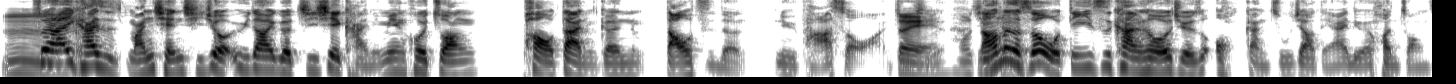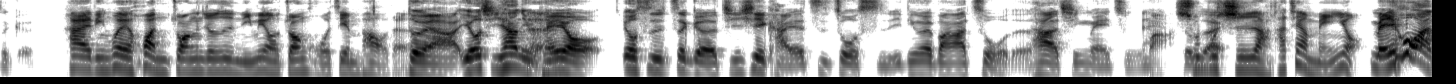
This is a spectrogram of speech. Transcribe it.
嗯，所以他一开始蛮前期就有遇到一个机械铠里面会装炮弹跟刀子的女扒手啊，对。然后那个时候我第一次看的时候，我就觉得说，哦，干主角等一下一定会换装这个。他一定会换装，就是里面有装火箭炮的。对啊，尤其他女朋友又是这个机械凯的制作师，一定会帮他做的。他的青梅竹马，殊不知啊，他竟然没有没换，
